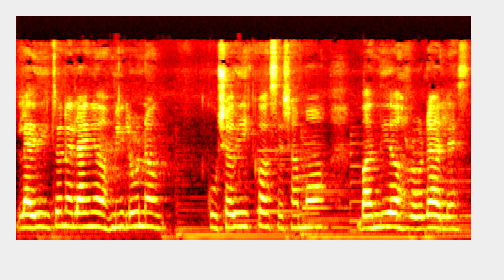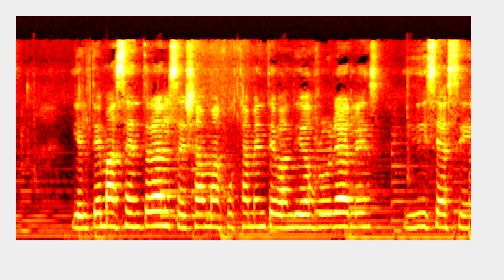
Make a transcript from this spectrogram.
la editó en el año 2001 cuyo disco se llamó Bandidos Rurales y el tema central se llama justamente Bandidos Rurales y dice así,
